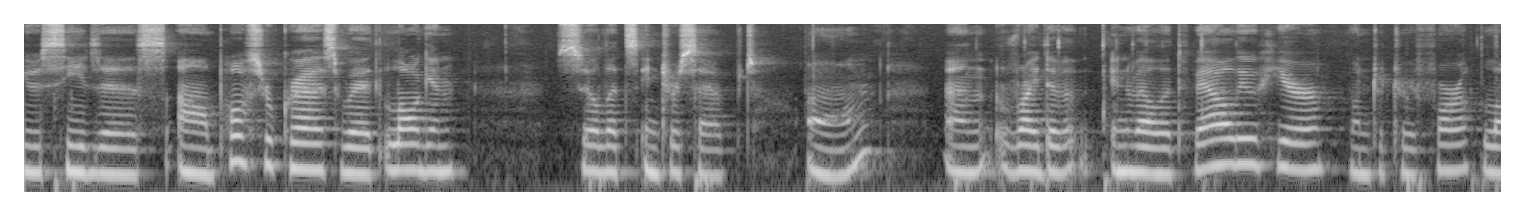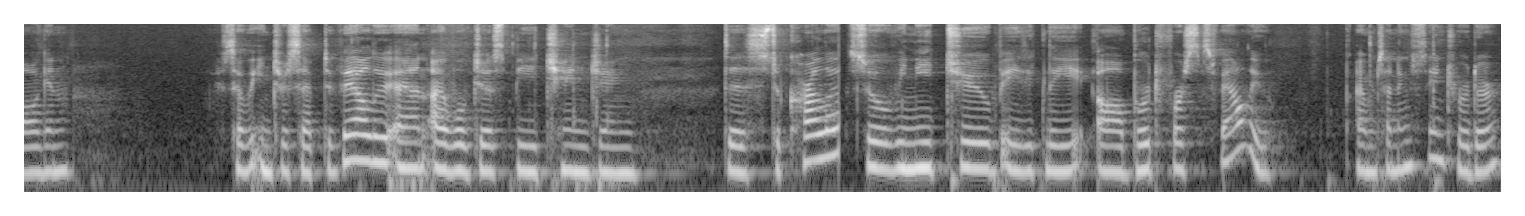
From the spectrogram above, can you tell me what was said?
You see this uh, post request with login so let's intercept on and write the invalid value here, one, two, three, four, login. So we intercept the value and I will just be changing this to Carla. So we need to basically uh, brute force this value. I'm sending this intruder.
